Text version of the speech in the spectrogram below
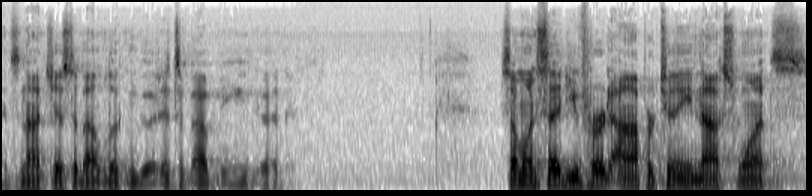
It's not just about looking good, it's about being good. Someone said, You've heard opportunity knocks once,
